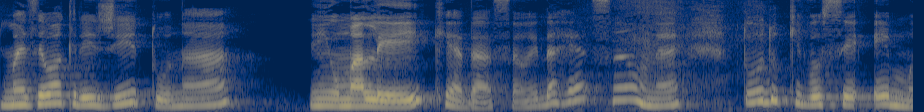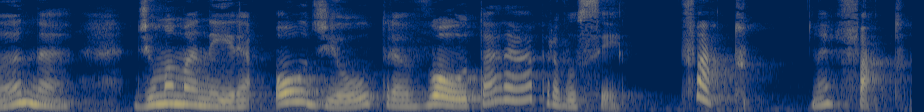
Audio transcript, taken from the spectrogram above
mas eu acredito na em uma lei que é da ação e da reação, né? Tudo que você emana de uma maneira ou de outra voltará para você. Fato, né? Fato.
